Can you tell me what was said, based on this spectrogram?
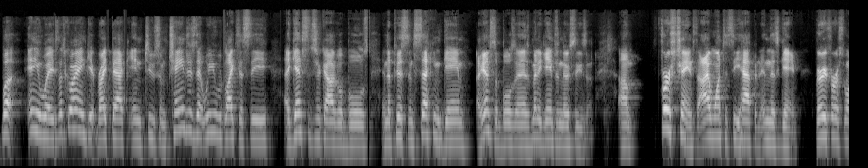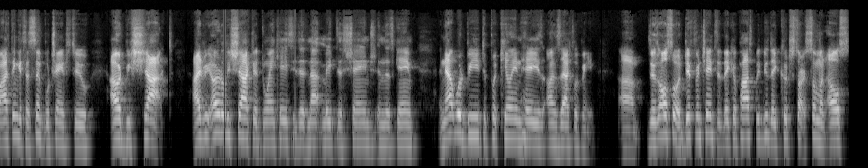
But, anyways, let's go ahead and get right back into some changes that we would like to see against the Chicago Bulls in the Pistons' second game against the Bulls and as many games in their season. Um, first change that I want to see happen in this game. Very first one. I think it's a simple change, too. I would be shocked. I'd be utterly shocked if Dwane Casey did not make this change in this game. and that would be to put Killian Hayes on Zach LaVine. Um, there's also a different change that they could possibly do. They could start someone else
